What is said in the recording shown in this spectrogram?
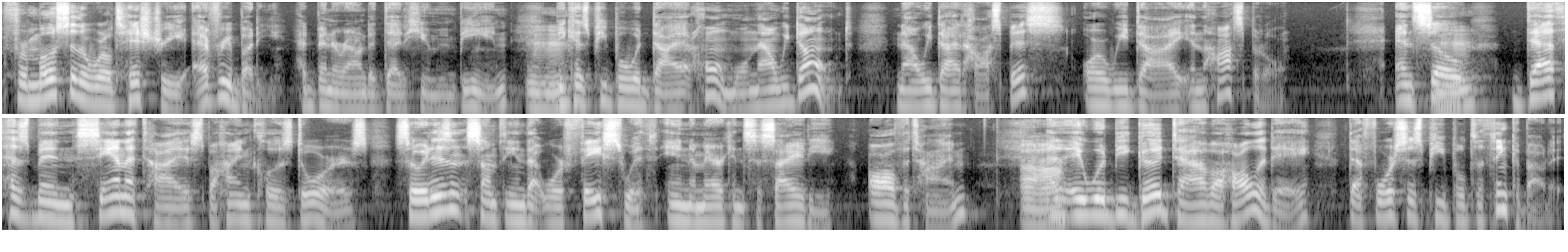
for most of the world's history, everybody had been around a dead human being mm-hmm. because people would die at home. Well, now we don't. Now we die at hospice or we die in the hospital. And so mm-hmm. death has been sanitized behind closed doors. So it isn't something that we're faced with in American society all the time. Uh-huh. And it would be good to have a holiday that forces people to think about it.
